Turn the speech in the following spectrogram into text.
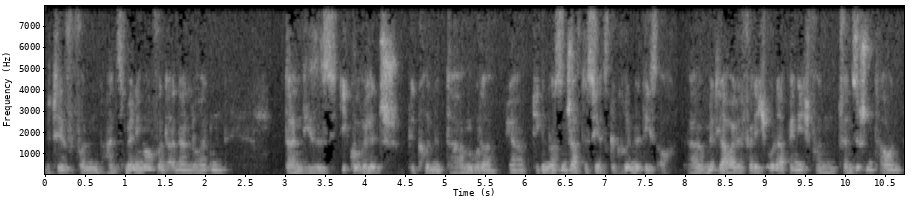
mit Hilfe von Hans Mellinghoff und anderen Leuten dann dieses Eco-Village gegründet haben oder ja, die Genossenschaft ist jetzt gegründet, die ist auch äh, mittlerweile völlig unabhängig von Transition Town,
